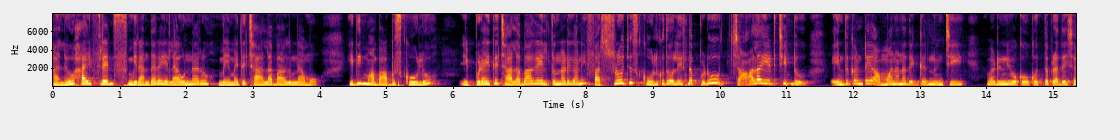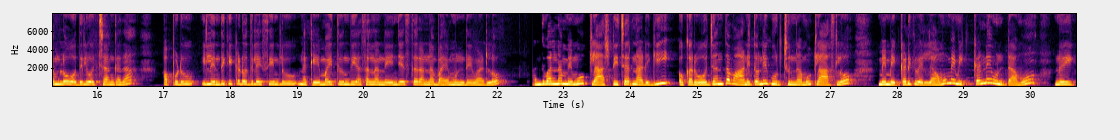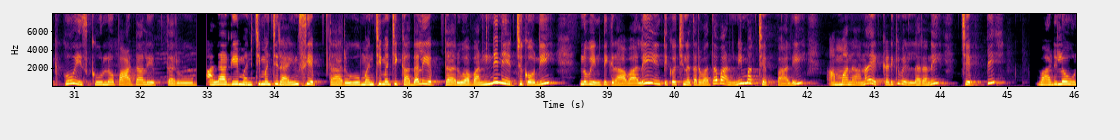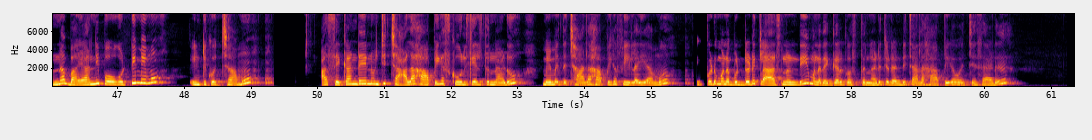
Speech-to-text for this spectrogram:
Hello hi friends. మీరందరూ ఎలా ఉన్నారు? మేమైతే చాలా బాగున్నాము. ఇది మా బాబు స్కూలు. ఇప్పుడైతే చాలా బాగా వెళ్తున్నాడు కానీ ఫస్ట్ రోజు స్కూల్కు తోలేసినప్పుడు చాలా ఏడ్చిండు. ఎందుకంటే అమ్మ నాన్న దగ్గర నుంచి వాడిని ఒక కొత్త ప్రదేశంలో వదిలి వచ్చాం కదా. అప్పుడు వీళ్ళు ఎందుకు ఇక్కడ వదిలేసిండ్లు? నాకేమవుతుంది అసలు నన్ను ఏం చేస్తారన్న భయం ఉండే వాడిలో అందువలన మేము క్లాస్ టీచర్ని అడిగి ఒక రోజంతా వానితోనే కూర్చున్నాము క్లాస్లో. మేము ఎక్కడికి వెళ్ళాము? మేము ఇక్కడనే ఉంటాము. నీకు ఈ స్కూల్లో పాఠాలు చెప్తారు. అలాగే మంచి మంచి రైమ్స్ చెప్తారు. మంచి మంచి కథలు చెప్తారు. అవన్నీ నేర్చుకొని నువ్వు ఇంటికి రావాలి. ఇంటికి వచ్చిన తర్వాత అవన్నీ మాకు చెప్పాలి. అమ్మ నాన్న ఎక్కడికి వెళ్ళరని చెప్పి వాడిలో ఉన్న భయాన్ని పోగొట్టి మేము ఇంటికి వచ్చాము ఆ సెకండ్ డే నుంచి చాలా హ్యాపీగా స్కూల్కి వెళ్తున్నాడు. మేమైతే చాలా హ్యాపీగా ఫీల్ అయ్యాము. ఇప్పుడు మన బుడ్డోడు క్లాస్ నుండి మన దగ్గరకు వస్తున్నాడు. చూడండి చాలా హ్యాపీగా వచ్చేసాడు.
